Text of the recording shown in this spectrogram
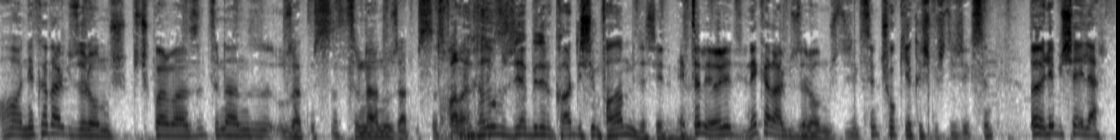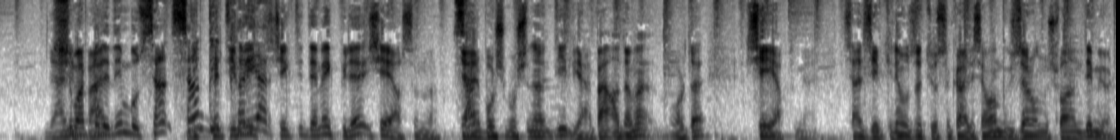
Aa ne kadar güzel olmuş. Küçük parmağınızın tırnağınızı uzatmışsınız. Tırnağını uzatmışsınız falan. ne kadar uzayabilir kardeşim falan mı deseydim. E tabi öyle. Ne kadar güzel olmuş diyeceksin. Çok yakışmış diyeceksin. Öyle bir şeyler. Yani Şımartma ben- dediğim bu. Sen sen bir Dikkatimi kariyer. çekti demek bile şey aslında. Sen- Yani boşu boşuna değil yani. Ben adama orada şey yaptım yani. Sen zevkine uzatıyorsun kardeşim ama bu güzel olmuş falan demiyorum.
